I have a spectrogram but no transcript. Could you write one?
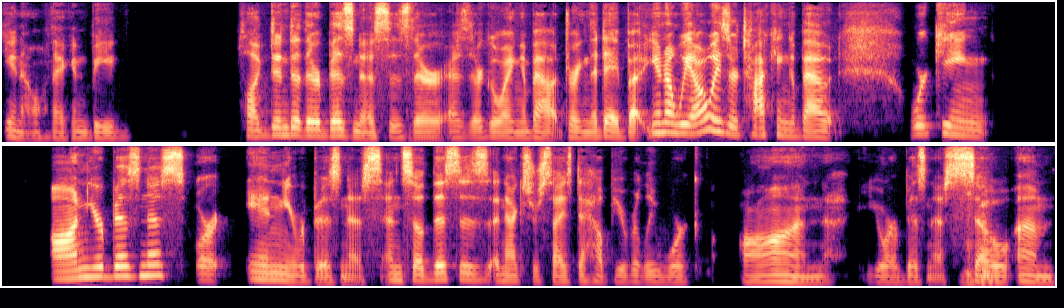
you know, they can be plugged into their business as they're as they're going about during the day. But you know, we always are talking about working on your business or in your business. And so this is an exercise to help you really work on your business. Mhm. So um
